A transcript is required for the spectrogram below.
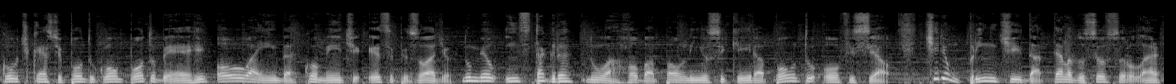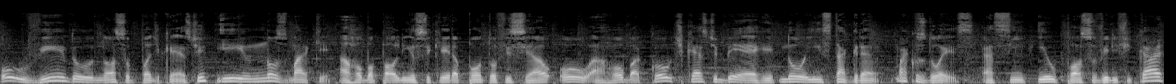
coachcast.com.br ou ainda comente esse episódio no meu Instagram, no arroba paulinhosiqueira.oficial. Tire um print da tela do seu celular ouvindo o nosso podcast e nos marque arroba paulinhosiqueira.oficial ou arroba coachcastbr no Instagram. Marca os dois, assim eu posso verificar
